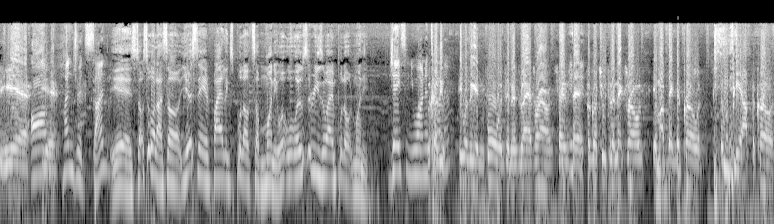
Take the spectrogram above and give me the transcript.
Yeah, All yeah. hundreds, son. yeah. So, so hold on. So you're saying Firelinks pull out some money? What, what, what's the reason why he pull out money? Jason, you want to Because tell he, him? he wasn't getting forwards in his last round. So he said, if I go through to the next round, it might beg the crowd. It will pay off the crowd.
